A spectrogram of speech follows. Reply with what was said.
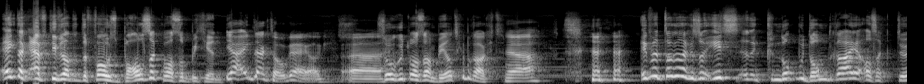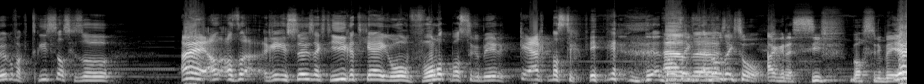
ik dacht effectief dat het Dafoe's balzak was op het begin. Ja, ik dacht ook eigenlijk. Eh, Zo goed was dat in beeld gebracht. Ja. Ik vind toch dat je zoiets, een knop moet omdraaien als acteur of actrice, als je zo... Hey, als- de regisseur zegt, hier gaat jij gewoon volop masturberen, keihard masturberen. dat, was En, echt, eh, dat was echt zo agressief masturberen. Ja,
